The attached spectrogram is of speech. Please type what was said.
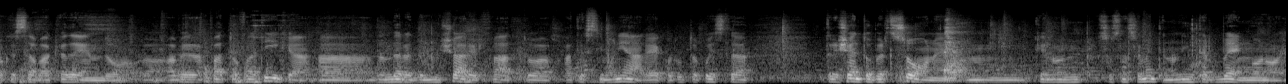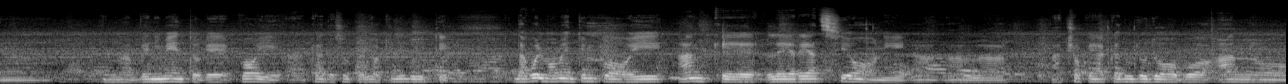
ciò che stava accadendo, eh, aver fatto fatica ad andare a denunciare il fatto, a, a testimoniare, ecco, tutta questa 300 persone mh, mm, che non, sostanzialmente non intervengono in, in, un avvenimento che poi accade sotto gli occhi di tutti, da quel momento in poi anche le reazioni al a ciò che è accaduto dopo hanno,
